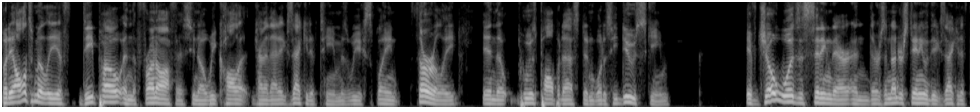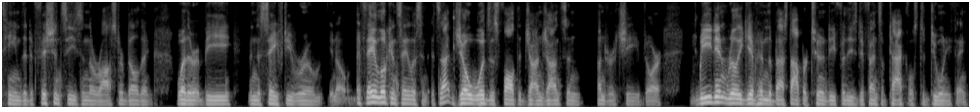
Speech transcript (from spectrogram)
But ultimately, if Depot and the front office, you know, we call it kind of that executive team, as we explained thoroughly in the who is Paul Podesta and what does he do scheme. If Joe Woods is sitting there and there's an understanding with the executive team, the deficiencies in the roster building, whether it be in the safety room, you know, if they look and say, listen, it's not Joe Woods' fault that John Johnson underachieved, or we didn't really give him the best opportunity for these defensive tackles to do anything.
